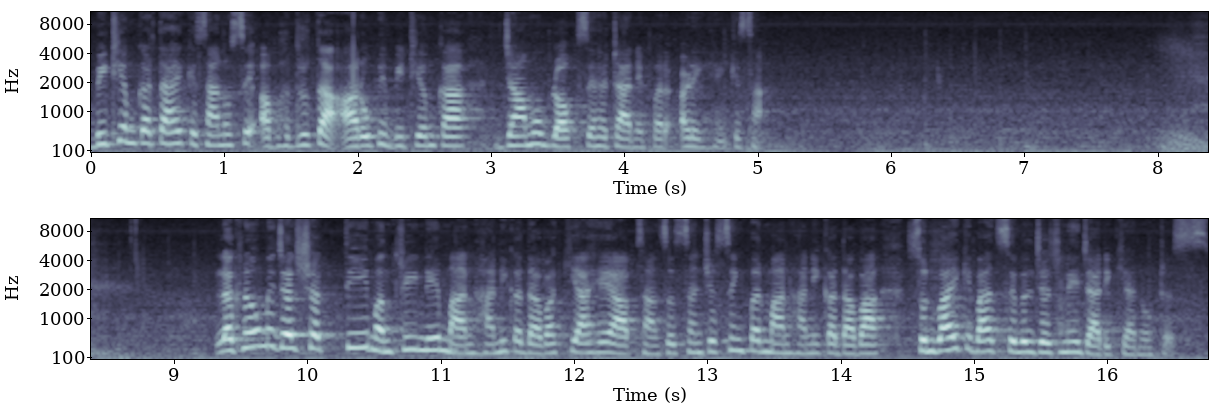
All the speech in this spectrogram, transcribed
बीटीएम करता है किसानों से अभद्रता, आरोपी बीटीएम का जामो ब्लॉक से हटाने पर अड़े हैं किसान। लखनऊ में जल शक्ति मंत्री ने मानहानि का दावा किया है। आप सांसद संजय सिंह पर मानहानि का दावा। सुनवाई के बाद सिविल जज ने जारी किया नोटिस।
